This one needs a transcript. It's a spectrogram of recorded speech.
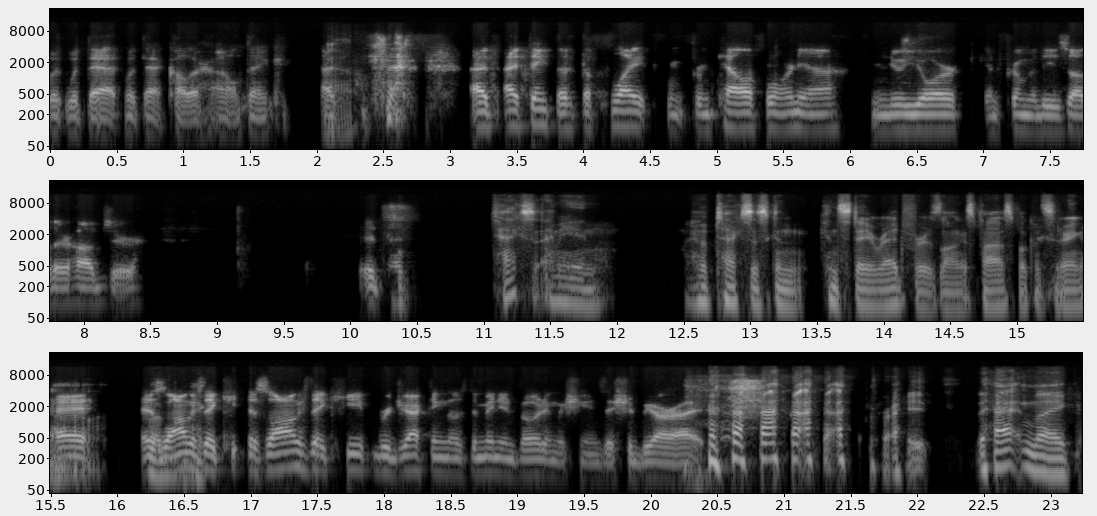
with, with that with that color. I don't think. No. I, I, I think that the flight from from California, from New York, and from these other hubs are. It's well, Texas. I mean, I hope Texas can can stay red for as long as possible, considering. Hey, as long as they keep, as long as they keep rejecting those Dominion voting machines, they should be all right. right that and like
